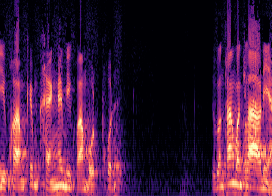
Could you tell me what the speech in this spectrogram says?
มีความเข้มแข็งให้มีความอดทนหรือบางครั้งบางคราวเนี่ย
